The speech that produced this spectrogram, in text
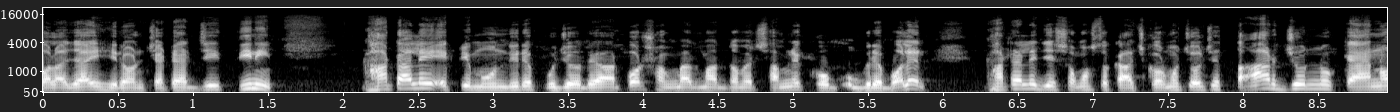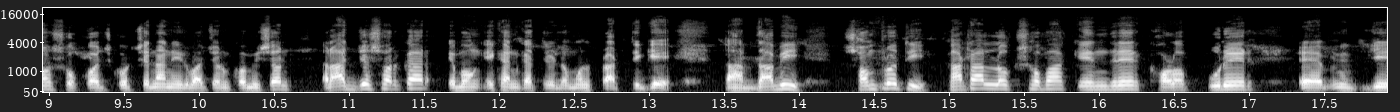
বলা যায় হিরণ চ্যাটার্জি। তিনি ঘাটালে একটি মন্দিরে পুজো দেওয়ার পর সংবাদ মাধ্যমের সামনে খুব উগ্রে বলেন, ঘাটালে যে সমস্ত কাজকর্ম চলছে, তার জন্য কেন শোকজ করছে না নির্বাচন কমিশন, রাজ্য সরকার এবং এখানকার তৃণমূল প্রার্থীকে? তার দাবি, সম্প্রতি ঘাটাল লোকসভা কেন্দ্রের খড়গপুরের যে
